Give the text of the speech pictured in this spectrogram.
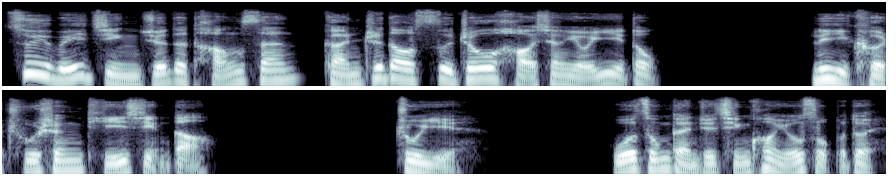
最为警觉的唐三感知到四周好像有异动，立刻出声提醒道：“注意，我总感觉情况有所不对。”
